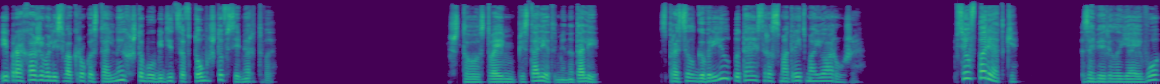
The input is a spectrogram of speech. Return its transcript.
и прохаживались вокруг остальных, чтобы убедиться в том, что все мертвы. «Что с твоими пистолетами, Натали?» — спросил Гавриил, пытаясь рассмотреть моё оружие. Все в порядке», — заверила я его,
